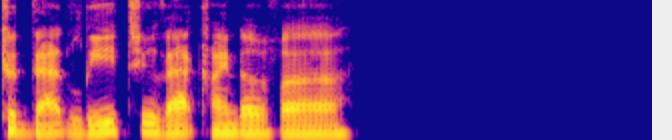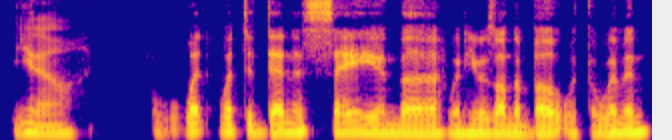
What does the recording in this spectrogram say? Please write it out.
could that lead to that kind of uh you know what what did dennis say in the when he was on the boat with the women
